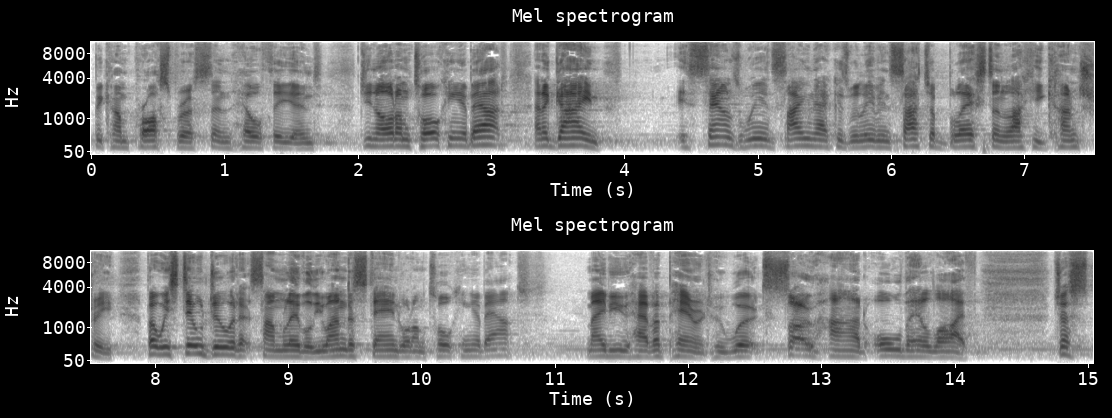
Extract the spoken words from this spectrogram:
become prosperous and healthy. And do you know what I'm talking about? And again, it sounds weird saying that because we live in such a blessed and lucky country, but we still do it at some level. You understand what I'm talking about? Maybe you have a parent who worked so hard all their life, just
